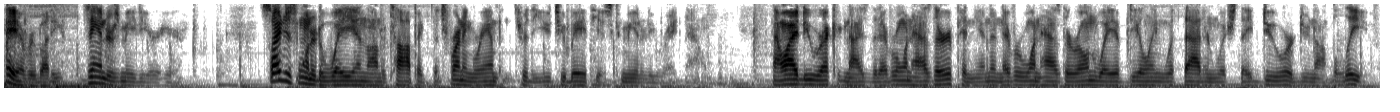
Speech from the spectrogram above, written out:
Hey everybody, Xandar's Meteor here. So I just wanted to weigh in on a topic that's running rampant through the YouTube atheist community right now. Now I do recognize that everyone has their opinion and everyone has their own way of dealing with that in which they do or do not believe.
